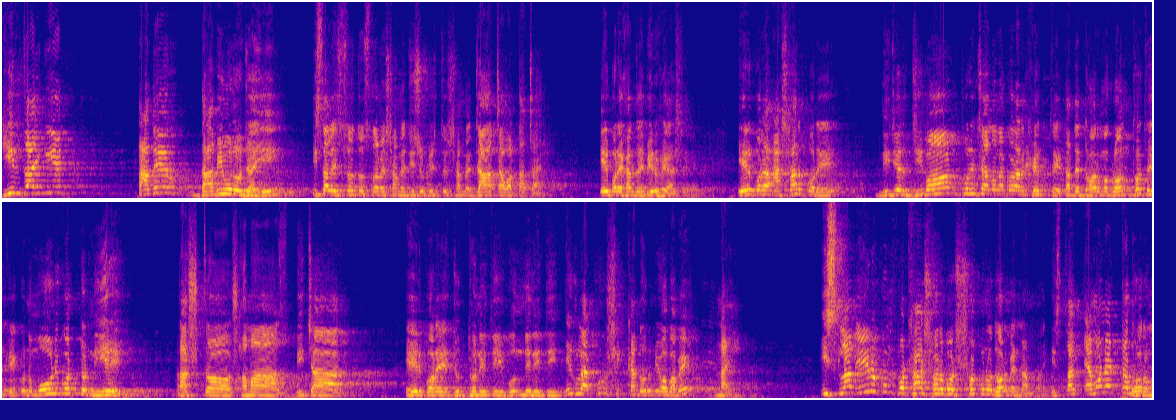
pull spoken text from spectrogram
গির্জায় গিয়ে তাদের দাবি অনুযায়ী আলাহ ইসলামের সামনে, যীশু খ্রিস্টের সামনে যা চাওয়ার তা চায়। এরপর এখান থেকে বের হয়ে আসে। এরপরে আসার পরে নিজের জীবন পরিচালনা করার ক্ষেত্রে, তাদের ধর্মগ্রন্থ থেকে কোনো মৌলিকত্ব নিয়ে রাষ্ট্র, সমাজ, বিচার, এরপরে যুদ্ধনীতি, বন্দিনীতি, এগুলা কোনো শিক্ষা ধর্মীয়ভাবে নাই। ইসলাম এইরকম প্রথা সর্বস্ব কোনো ধর্মের নাম নয়। ইসলাম এমন একটা ধর্ম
